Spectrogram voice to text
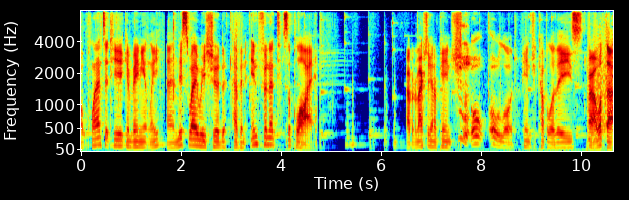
I'll plant it here conveniently, and this way we should have an infinite supply. Alright, but I'm actually gonna pinch, oh, oh lord, pinch a couple of these. Alright, what the,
